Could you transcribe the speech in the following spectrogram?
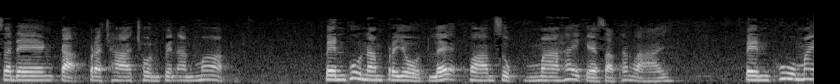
แสดงกับประชาชนเป็นอันมาก เป็นผู้นำประโยชน์และความสุขมาให้แก่สัตว์ทั้งหลาย เป็นผู้ไม่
